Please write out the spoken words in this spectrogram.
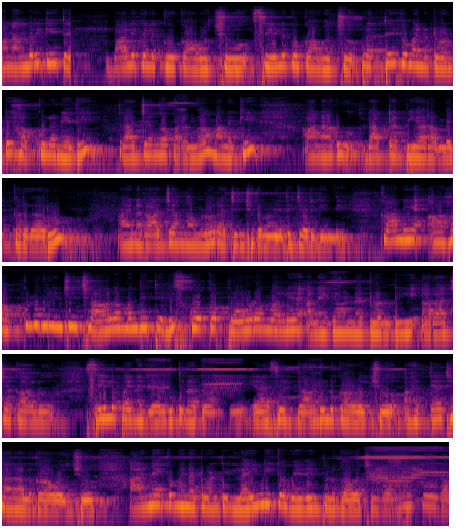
మనందరికీ బాలికలకు కావచ్చు స్త్రీలకు కావచ్చు ప్రత్యేకమైనటువంటి హక్కులు అనేది రాజ్యాంగ పరంగా మనకి ఆనాడు డాక్టర్ బిఆర్ అంబేద్కర్ గారు ఆయన రాజ్యాంగంలో రచించడం అనేది జరిగింది. కానీ ఆ హక్కుల గురించి చాలామంది తెలుసుకోకపోవడం వల్లే అనేకమైనటువంటి అరాచకాలు స్త్రీలపైన జరుగుతున్నటువంటి యాసిడ్ దాడులు కావచ్చు అత్యాచారాలు కావచ్చు అనేకమైనటువంటి లైంగిక వేధింపులు కావచ్చు ఇవన్నీ కూడా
